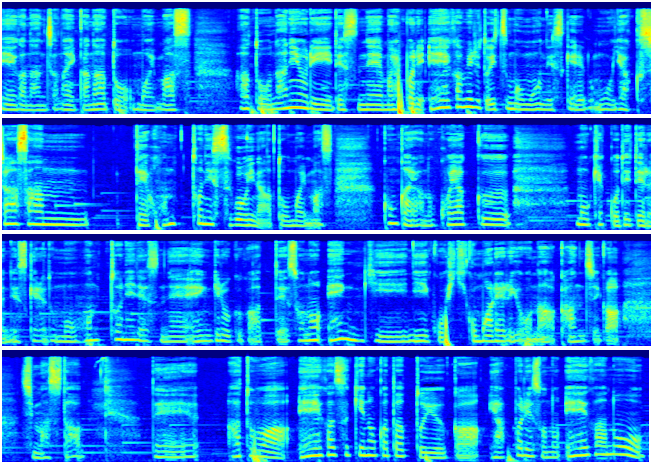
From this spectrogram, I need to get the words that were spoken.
映画なんじゃないかなと思います。あと何よりですね、まあ、やっぱり映画見るといつも思うんですけれども役者さんって本当にすごいなと思います。今回あの子役も結構出てるんですけれども本当にですね演技力があってその演技にこう引き込まれるような感じがしました。であとは映画好きの方というかやっぱりその映画の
